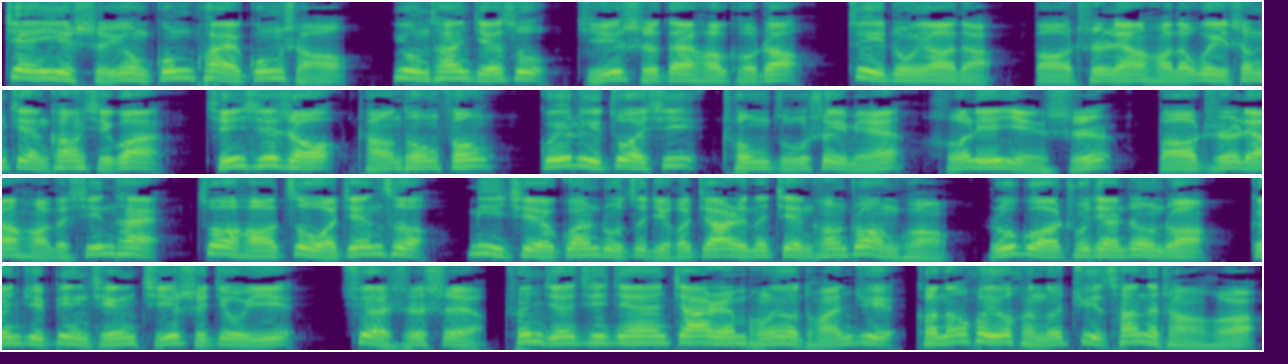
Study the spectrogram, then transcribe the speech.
建议使用公筷公勺。用餐结束，及时戴好口罩。最重要的，保持良好的卫生健康习惯，勤洗手，常通风，规律作息，充足睡眠，合理饮食，保持良好的心态，做好自我监测，密切关注自己和家人的健康状况。如果出现症状，根据病情及时就医。确实是呀，春节期间家人朋友团聚，可能会有很多聚餐的场合，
